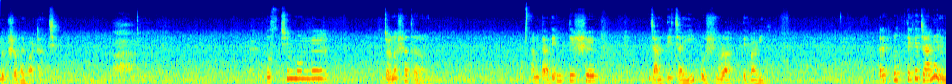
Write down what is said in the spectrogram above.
লোকসভায় পাঠাচ্ছেন। পশ্চিমবঙ্গের জনসাধারণ, আমি তাদের উদ্দেশ্যে জানতে চাই, প্রশ্ন রাখতে পারি। তারা প্রত্যেকে জানেন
